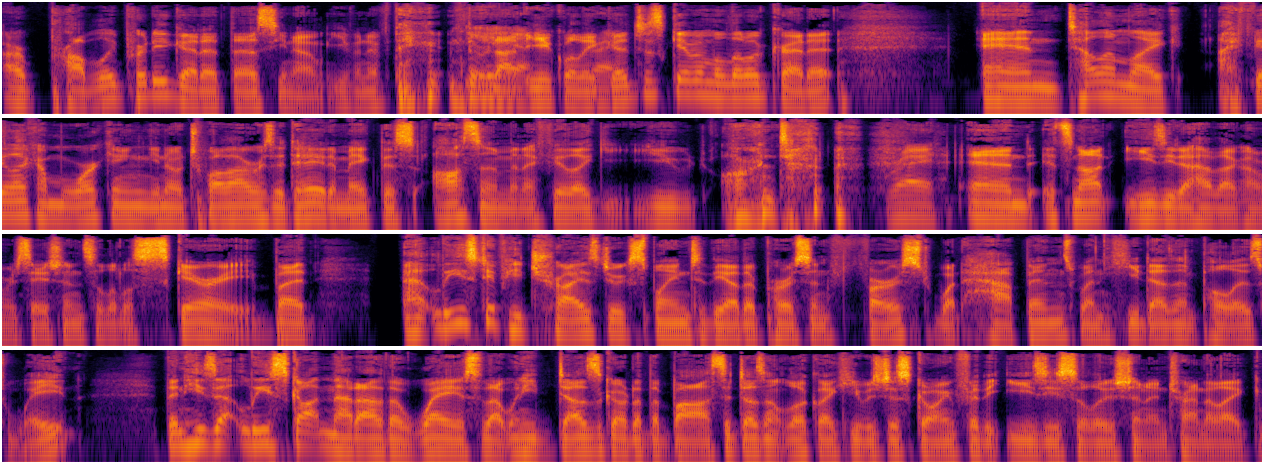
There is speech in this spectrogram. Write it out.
are probably pretty good at this, you know, even if they, they're yeah, not equally right. good. Just give them a little credit and tell him like i feel like i'm working you know 12 hours a day to make this awesome and i feel like you aren't right and it's not easy to have that conversation it's a little scary but at least if he tries to explain to the other person first what happens when he doesn't pull his weight then he's at least gotten that out of the way so that when he does go to the boss, it doesn't look like he was just going for the easy solution and trying to like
